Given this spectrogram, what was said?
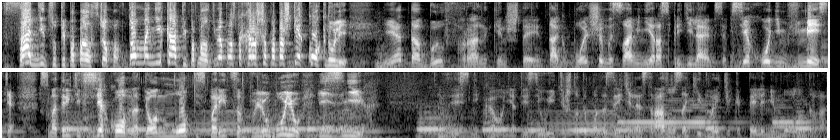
В задницу ты попал, Степа! В дом маньяка ты попал! Тебя просто хорошо по башке кокнули! И это был Франкенштейн. Так, больше мы с вами не распределяемся. Все ходим вместе. Смотрите все комнаты. Он мог испариться в любую из них. Здесь никого нет. Если увидите что-то подозрительное, сразу закидывайте коктейлями Молотова.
